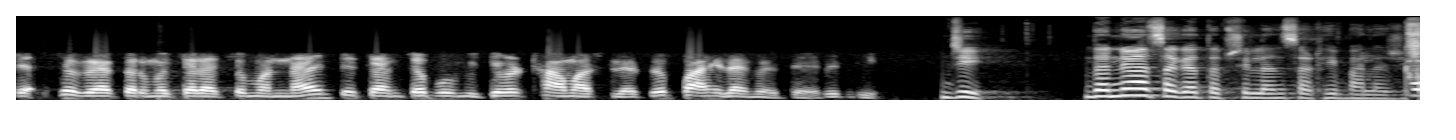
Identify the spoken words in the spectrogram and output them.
त्या सगळ्या कर्मचाऱ्याचं म्हणणं आहे. ते त्यांच्या भूमिकेवर ठाम असल्याचं पाहायला मिळतंय. रिद्धी. जी. धन्यवाद सगळ्या तपशिलांसाठी बालाजी.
